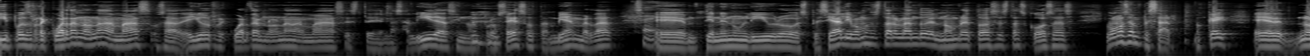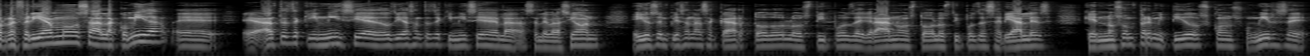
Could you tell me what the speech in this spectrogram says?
Y pues recuerdan no nada más, o sea, ellos recuerdan no nada más este, la salida, sino el proceso también, ¿verdad? Sí. Eh, tienen un libro especial y vamos a estar hablando del nombre de todas estas cosas. Y vamos a empezar, ¿ok? Eh, nos referíamos a la comida. Eh, antes de que inicie, dos días antes de que inicie la celebración, ellos empiezan a sacar todos los tipos de granos, todos los tipos de cereales que no son permitidos consumirse.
